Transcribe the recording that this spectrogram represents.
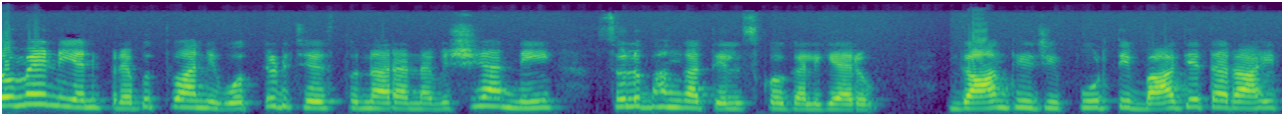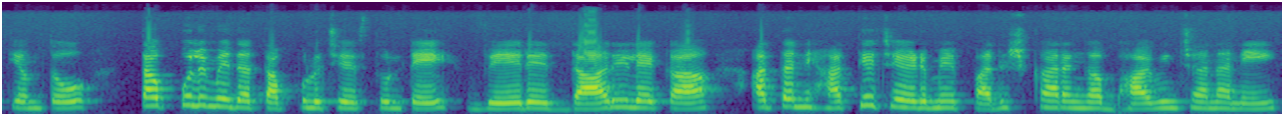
టొమేనియన్ ప్రభుత్వాన్ని ఒత్తిడి చేస్తున్నారన్న విషయాన్ని సులభంగా తెలుసుకోగలిగారు. గాంధీజీ పూర్తి బాధ్యత రాహిత్యంతో తప్పుల మీద తప్పులు చేస్తుంటే వేరే దారి లేక అతన్ని హత్య చేయడమే పరిష్కారంగా భావించానని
